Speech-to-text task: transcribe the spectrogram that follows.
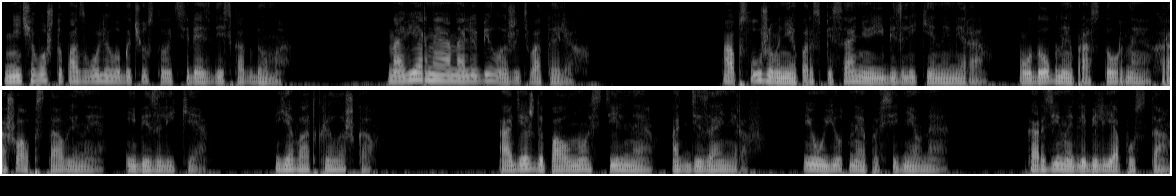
Ничего, что позволило бы чувствовать себя здесь как дома. Наверное, она любила жить в отелях. Обслуживание по расписанию и безликие номера. Удобные, просторные, хорошо обставленные и безликие. Ева открыла шкаф. Одежды полно, стильная, от дизайнеров. И уютная, повседневная. Корзина для белья пуста.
